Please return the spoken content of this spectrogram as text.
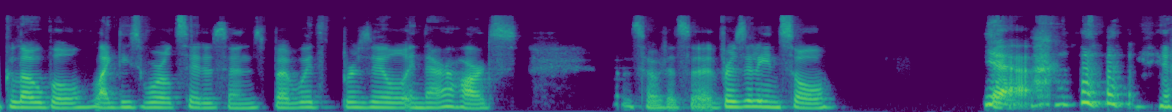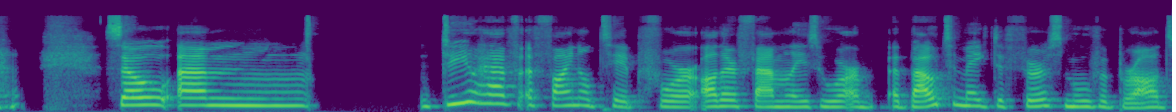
global like these world citizens but with brazil in their hearts so that's a brazilian soul yeah yeah so um do you have a final tip for other families who are about to make the first move abroad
